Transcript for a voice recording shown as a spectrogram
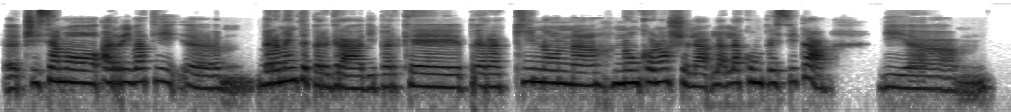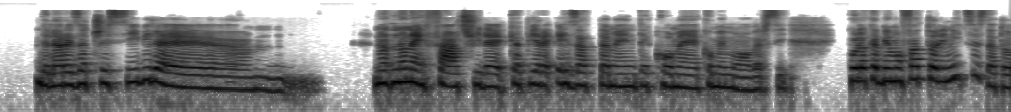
Eh, ci siamo arrivati eh, veramente per gradi, perché per chi non, non conosce la, la, la complessità di... Uh, della resa accessibile ehm, non, non è facile capire esattamente come, come muoversi. Quello che abbiamo fatto all'inizio è stato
